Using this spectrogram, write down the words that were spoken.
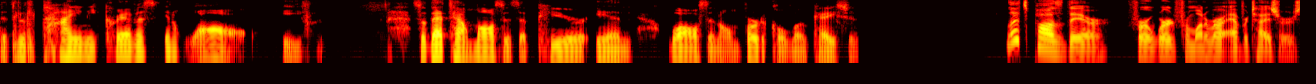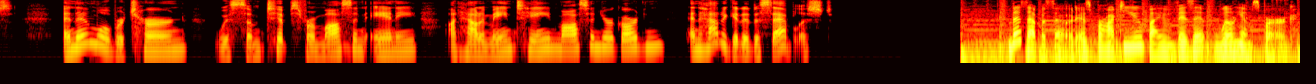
the little tiny crevice in a wall, even. So that's how mosses appear in walls and on vertical locations. Let's pause there for a word from one of our advertisers, and then we'll return with some tips from Mossin' Annie on how to maintain moss in your garden and how to get it established. This episode is brought to you by Visit Williamsburg.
